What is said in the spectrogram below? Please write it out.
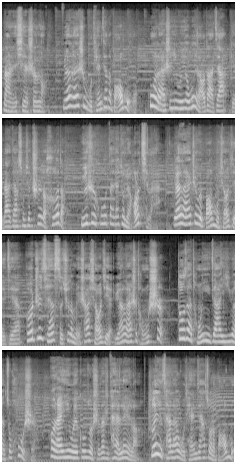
那人现身了。原来是武田家的保姆过来，是因为要慰劳大家，给大家送些吃的喝的。于是乎，大家就聊了起来。原来这位保姆小姐姐和之前死去的美莎小姐原来是同事，都在同一家医院做护士。后来因为工作实在是太累了，所以才来武田家做了保姆。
